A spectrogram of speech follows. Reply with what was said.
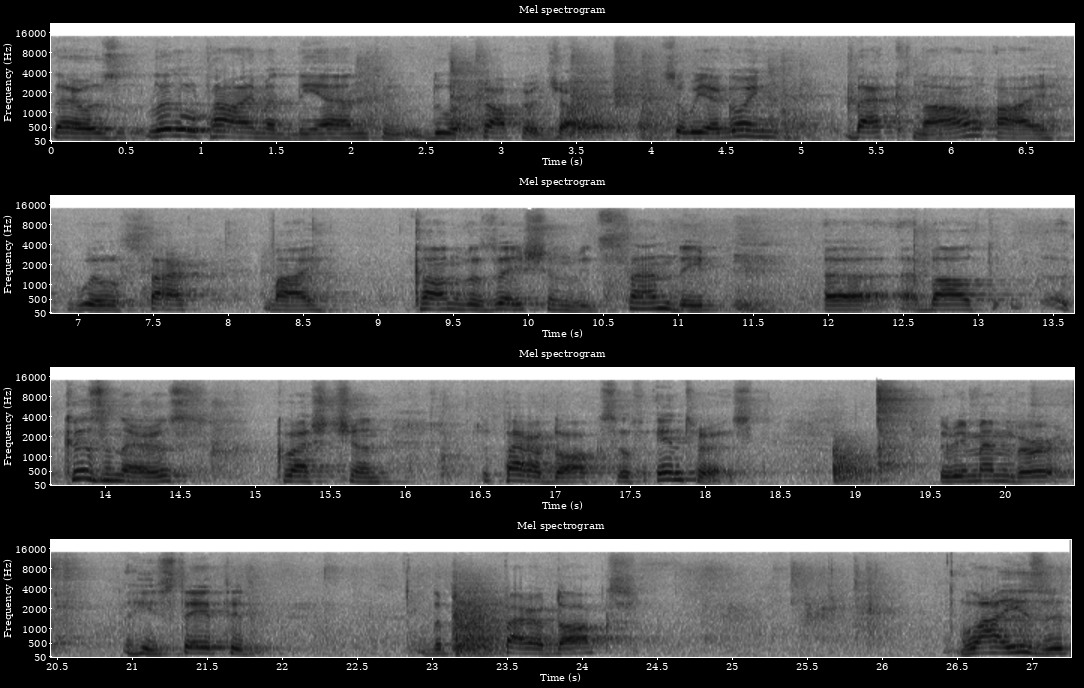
there was little time at the end to do a proper job. So we are going back now. I will start my conversation with Sandy uh, about Kirzner's question, the paradox of interest remember he stated the paradox. Why is it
